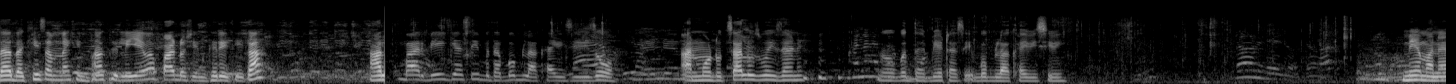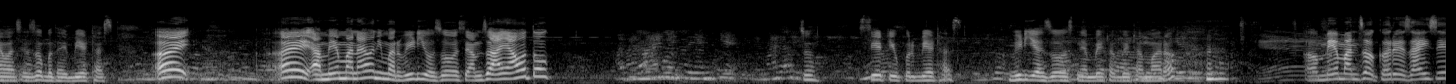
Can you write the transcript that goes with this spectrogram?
દાદા ખિસ્સામાં નાખીને ભાખરી લઈ આવ્યા પાડોશી ઘરેથી કા? હાલ. બાર બે ગયા છે, બધા બબલા ખાવી છે, જો. આન મોઢું ચાલુ જ હોય જાણે. બધા બેઠા છે, બબલા ખાવી છે. મહેમાન આવ્યા છે જો બધા બેઠા છે. અય અય આ મહેમાન આવ્યા ને મારો વીડિયો જોવે છે. આમ જો અહીંયા આવો તો. જો સેટી ઉપર બેઠા છે. વિડીયા જોવે છે ને બેઠા બેઠા મારા. મહેમાન જો ઘરે જાય છે.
